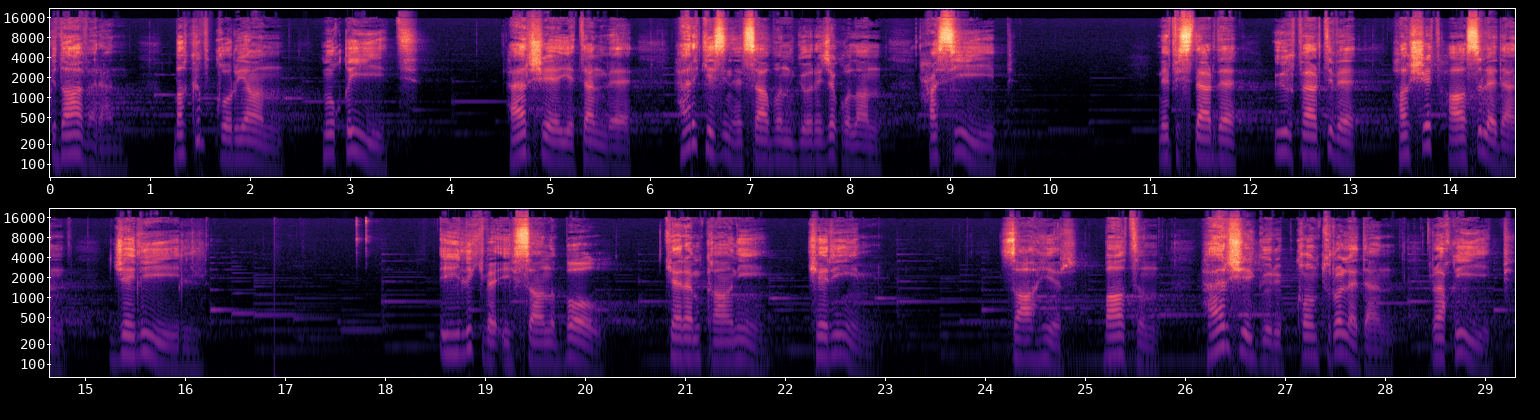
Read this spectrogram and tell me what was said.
Gıda veren, bakıp koruyan, mukit. Her şeye yeten ve herkesin hesabını görecek olan hasip. Nefislerde ürperti ve haşyet hasıl eden celil. İyilik ve ihsanı bol, keremkani, kerim. Zahir, batın, her şeyi görüp kontrol eden, rakip.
